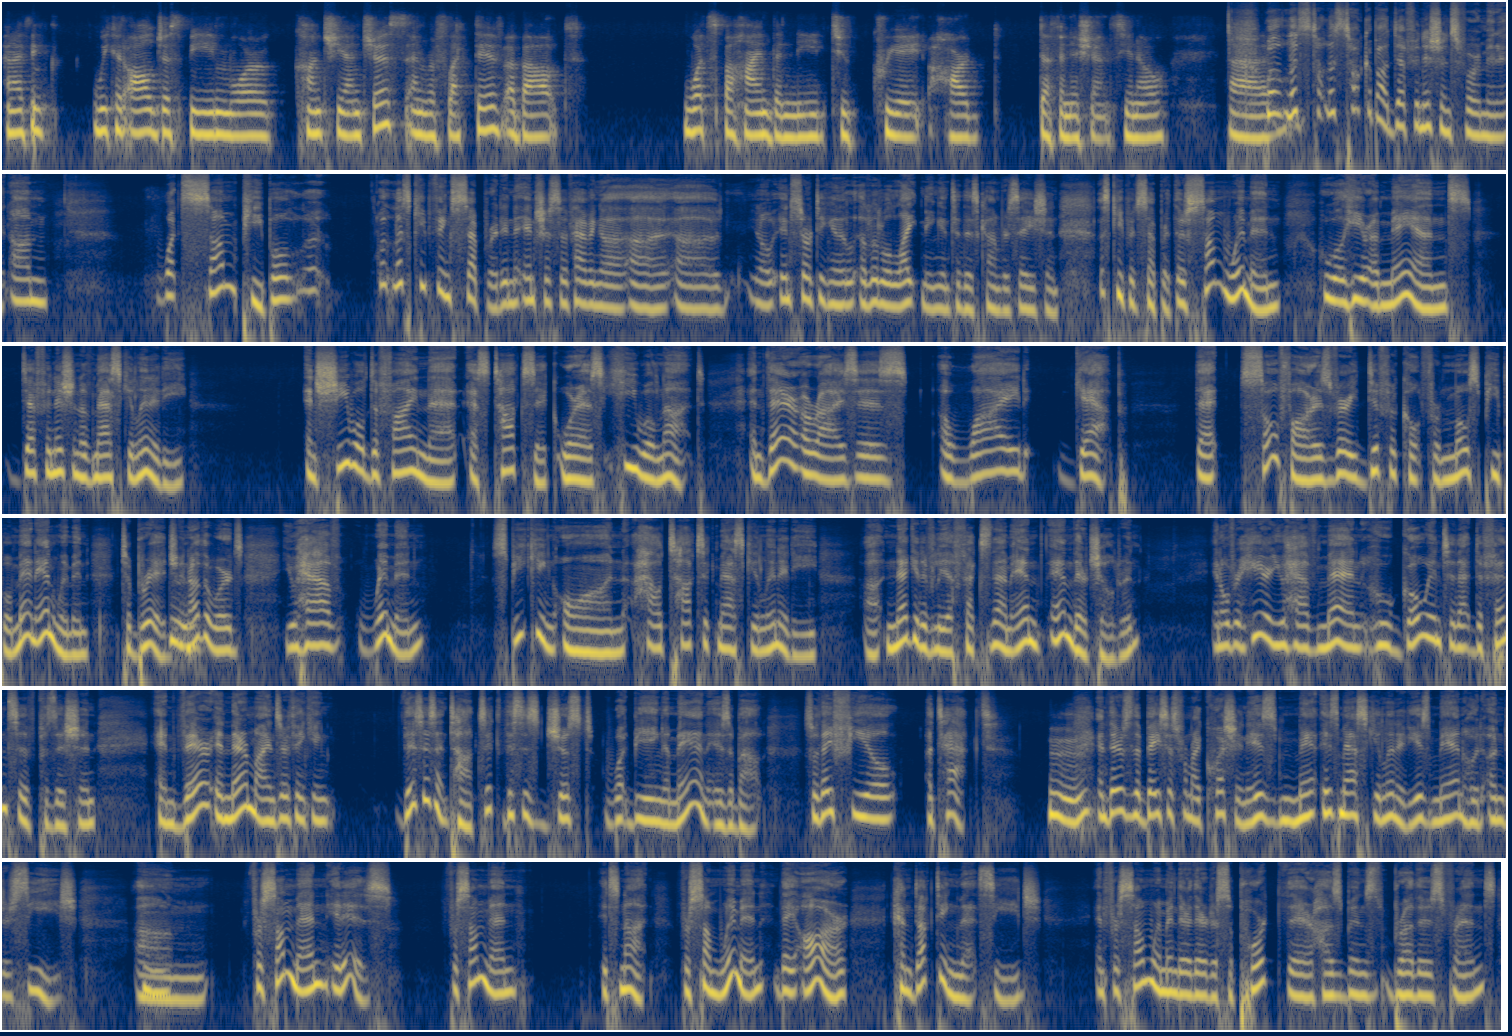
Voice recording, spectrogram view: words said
and I think we could all just be more conscientious and reflective about what's behind the need to create hard definitions you know uh, well let's talk, let's talk about definitions for a minute. Um, what some people uh, well, let's keep things separate in the interest of having a, a, a you know inserting a, a, little lightning into this conversation. Let's keep it separate. There's some women who will hear a man's definition of masculinity and she will define that as toxic, whereas he will not. And there arises a wide gap that so far is very difficult for most people, men and women, to bridge. Mm-hmm. In hmm. other words, you have women speaking on how toxic masculinity uh, negatively affects them and, and their children. And over here, you have men who go into that defensive position and they're in their minds they're thinking this isn't toxic this is just what being a man is about so they feel attacked mm-hmm. and there's the basis for my question is ma- is masculinity is manhood under siege mm-hmm. um, for some men it is for some men It's not. For some women, they are conducting that siege. And for some women, they're there to support their husbands, brothers, friends.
